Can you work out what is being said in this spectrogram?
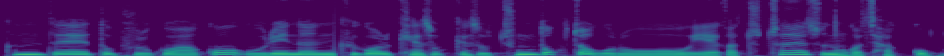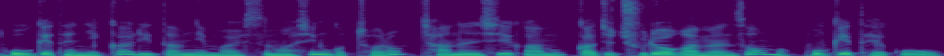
근데도 불구하고 우리는 그걸 계속 계속 중독적으로 얘가 추천해 주는 걸 자꾸 보게 되니까 리담님 말씀하신 것처럼 자는 시간까지 줄여가면서 막 보게 되고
